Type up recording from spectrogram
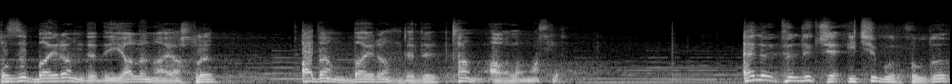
Kızı bayram dedi yalın ayaklı. Adam bayram dedi tam ağlamaklı. El öpüldükçe içi burkuldu.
